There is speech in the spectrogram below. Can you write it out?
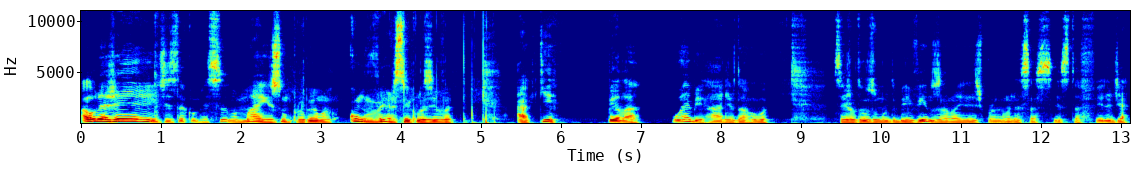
Alô, minha gente! Está começando mais um programa Conversa Inclusiva aqui pela Web Rádio da Rua. Sejam todos muito bem-vindos a mais este programa nesta sexta-feira, dia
